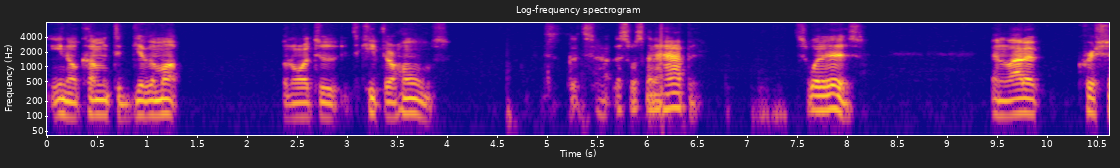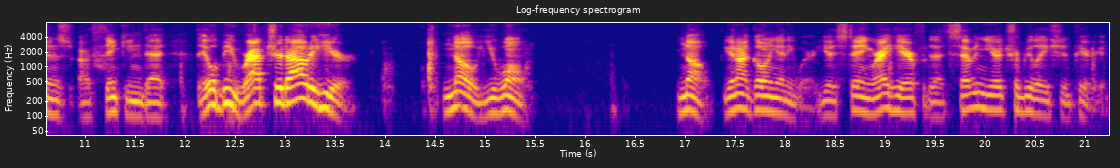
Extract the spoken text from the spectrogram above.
you know, coming to give him up in order to, to keep their homes. That's, that's what's going to happen. That's what it is. And a lot of Christians are thinking that they will be raptured out of here. No, you won't. No, you're not going anywhere. You're staying right here for that seven year tribulation period,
